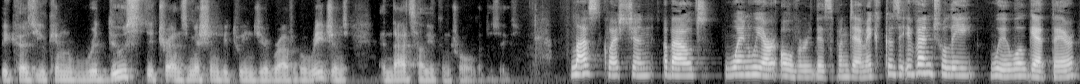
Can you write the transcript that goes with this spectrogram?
because you can reduce the transmission between geographical regions, and that's how you control the disease. Last question about when we are over this pandemic, because eventually we will get there.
